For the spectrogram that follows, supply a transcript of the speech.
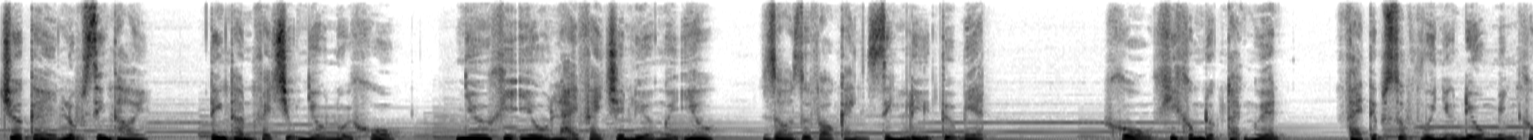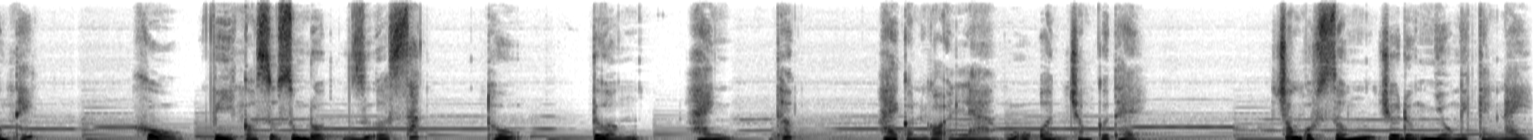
Chưa kể lúc sinh thời, tinh thần phải chịu nhiều nỗi khổ, như khi yêu lại phải chia lìa người yêu do rơi vào cảnh sinh ly tử biệt. Khổ khi không được thoại nguyện, phải tiếp xúc với những điều mình không thích. Khổ vì có sự xung đột giữa sắc, thụ, tưởng, hành, thức hay còn gọi là ngũ uẩn trong cơ thể. Trong cuộc sống chứa đựng nhiều nghịch cảnh này,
